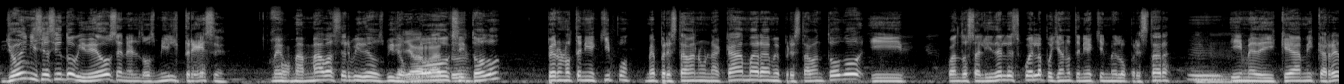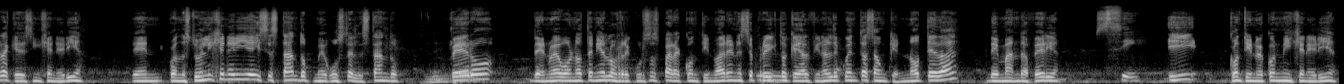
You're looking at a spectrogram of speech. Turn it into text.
yo inicié haciendo videos en el 2013. Me Oh. mamaba hacer videos, videoblogs y todo, pero no tenía equipo. Me prestaban una cámara, me prestaban todo y cuando salí de la escuela pues ya no tenía quien me lo prestara Mm. y me dediqué a mi carrera que es ingeniería. En, cuando estuve en la ingeniería hice stand-up, me gusta el stand-up, pero de nuevo no tenía los recursos para continuar en ese proyecto que al final de cuentas, aunque no te da, demanda feria. Sí. Y continué con mi ingeniería.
